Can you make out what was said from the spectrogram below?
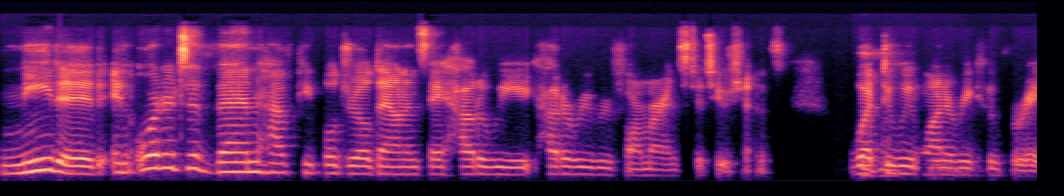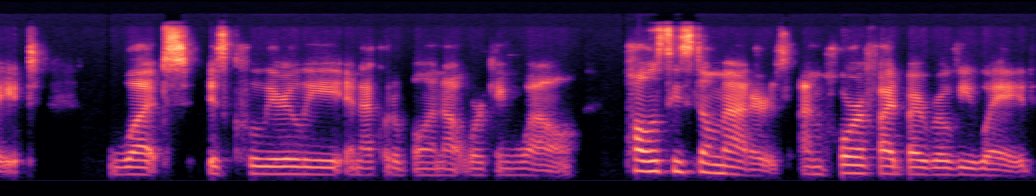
needed in order to then have people drill down and say how do we how do we reform our institutions? What mm-hmm. do we want to recuperate? What is clearly inequitable and not working well? Policy still matters. I'm horrified by roe v. Wade.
